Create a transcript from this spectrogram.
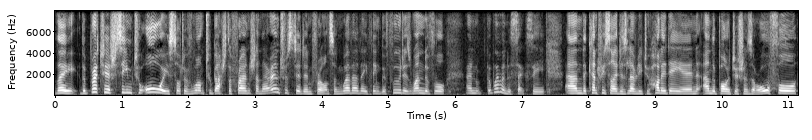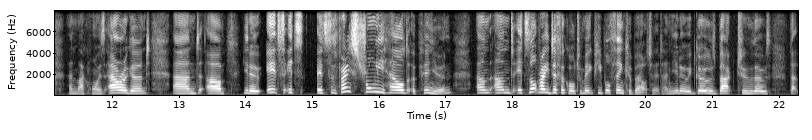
they, the British seem to always sort of want to bash the French and they're interested in France and whether they think the food is wonderful and the women are sexy and the countryside is lovely to holiday in and the politicians are awful and Macron is arrogant. And um, you know it's it's it's a very strongly held opinion and, and it's not very difficult to make people think about it. And you know, it goes back to those that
